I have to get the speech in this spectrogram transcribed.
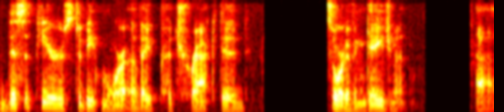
this appears to be more of a protracted sort of engagement. Uh,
